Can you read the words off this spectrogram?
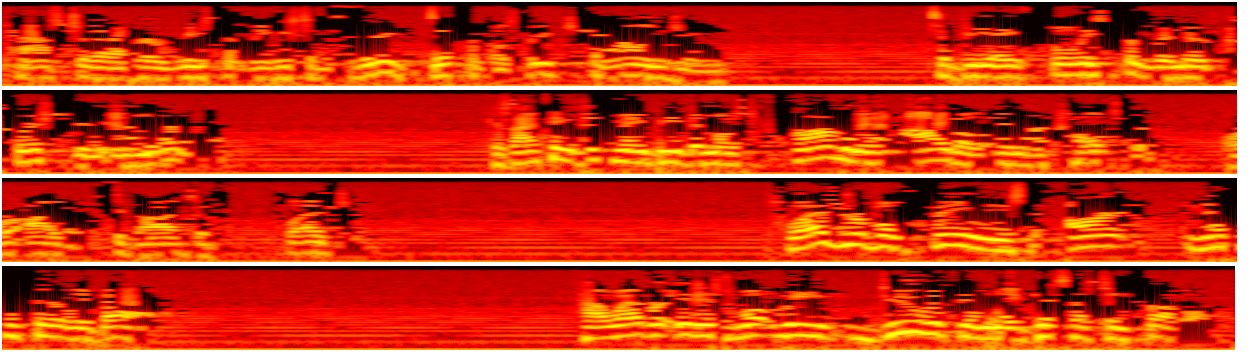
pastor that I heard recently, he said it's very difficult, very challenging to be a fully surrendered Christian in America. Because I think this may be the most prominent idol in our culture, or idol, the gods of pleasure. Pleasurable things aren't necessarily bad. However, it is what we do with them that gets us in trouble.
